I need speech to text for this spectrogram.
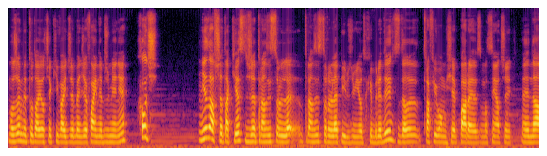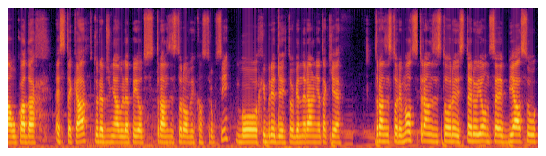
możemy tutaj oczekiwać, że będzie fajne brzmienie. Choć nie zawsze tak jest, że tranzystor, le tranzystor lepiej brzmi od hybrydy. Zda trafiło mi się parę wzmacniaczy e, na układach STK, które brzmiały lepiej od tranzystorowych konstrukcji, bo hybrydy to generalnie takie tranzystory mocy, tranzystory sterujące biasu,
